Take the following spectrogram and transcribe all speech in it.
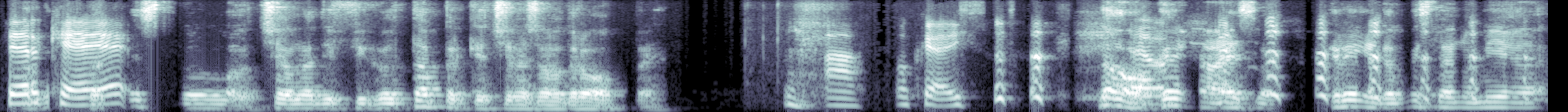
perché... C'è una difficoltà perché ce ne sono troppe. Ah, ok. no, credo, adesso, credo, questa è una mia,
